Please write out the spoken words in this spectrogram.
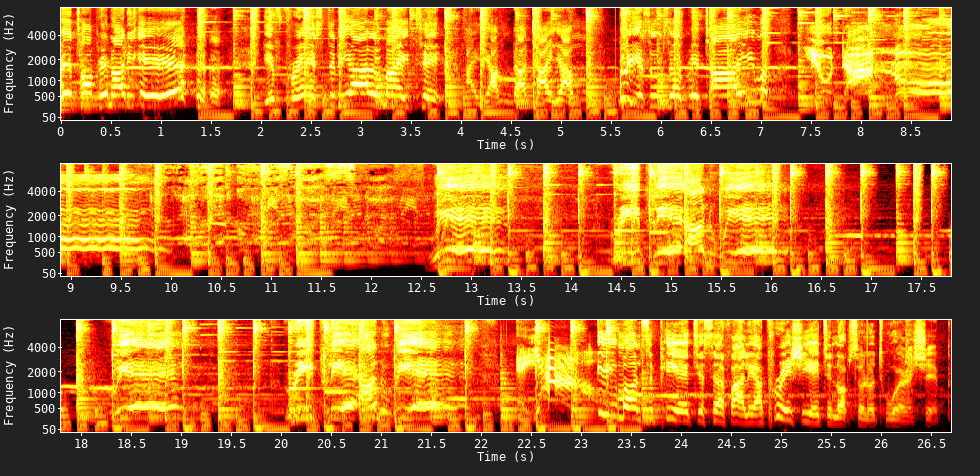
it up in the air. Give praise to the Almighty. I am that I am. Blazings every time. You don't know. Wave, replay and wave. Wave, replay and. Yeah. Emancipate yourself, Ali. Appreciating absolute worship.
